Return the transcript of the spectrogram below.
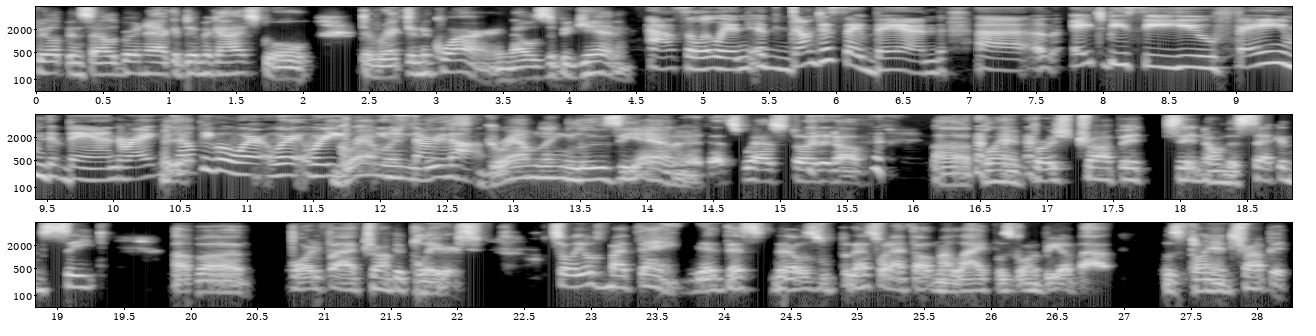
Philip and Sala Burton Academic High School, directing the choir, and that was the beginning. Absolutely, and don't just say band, uh, HBCU famed band, right? Yeah. Tell people where where, where you, Grambling, you started Lu- off. Grambling, Louisiana. That's where I started off, uh, playing first trumpet, sitting on the second seat of uh, 45 trumpet players. So it was my thing. That's that was that's what I thought my life was going to be about was playing trumpet.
